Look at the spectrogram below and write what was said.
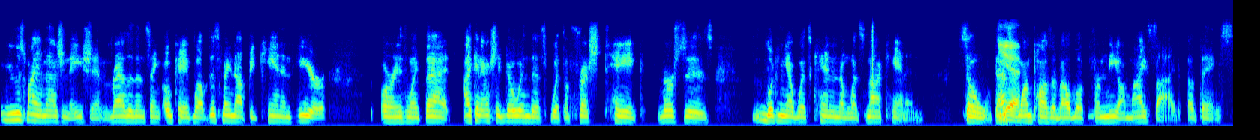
use my imagination rather than saying, okay, well, this may not be canon here or anything like that. I can actually go in this with a fresh take versus looking at what's canon and what's not canon. So that's yeah. one positive outlook for me on my side of things.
